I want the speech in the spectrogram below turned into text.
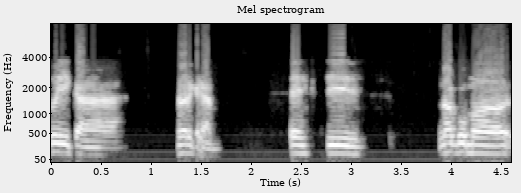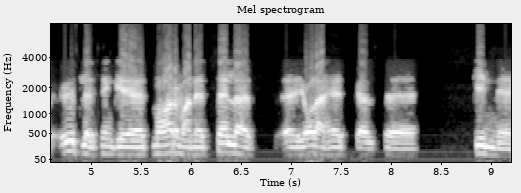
kõige nõrgem. ehk siis nagu ma ütlesingi, et ma arvan, et selles ei ole hetkel see kinni.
